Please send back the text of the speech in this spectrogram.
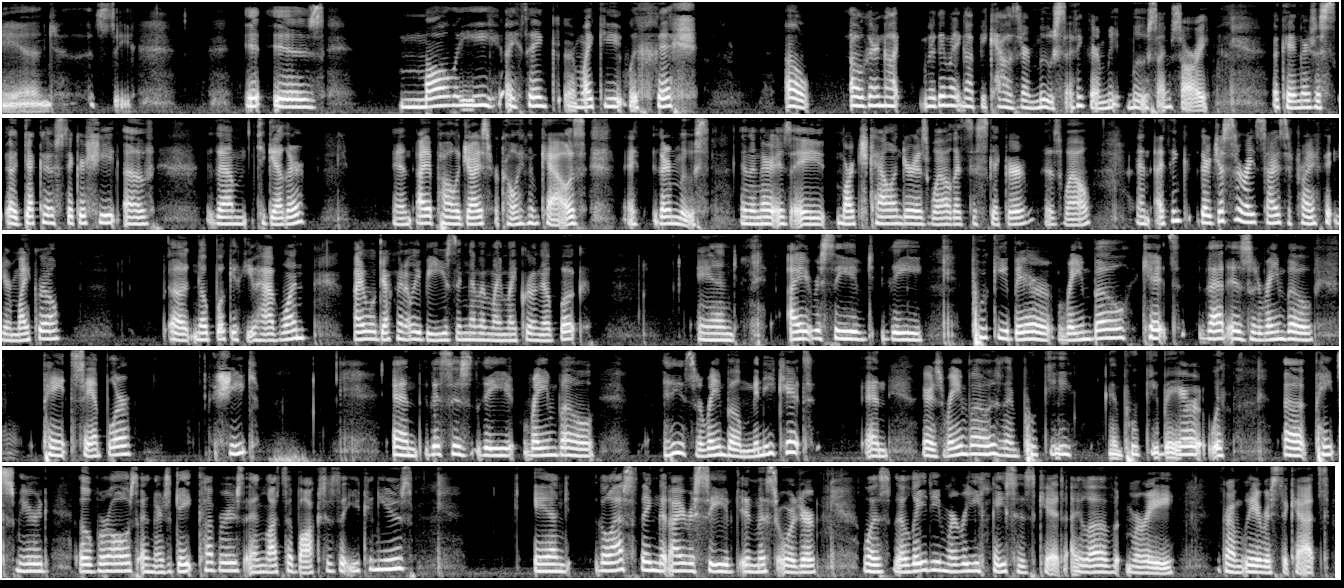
And let's see. It is Molly, I think, or Mikey with fish. Oh, oh, they're not, they might not be cows, they're moose. I think they're moose, I'm sorry. Okay, and there's a, a deco sticker sheet of them together. And I apologize for calling them cows. They're moose. And then there is a March calendar as well. That's a sticker as well. And I think they're just the right size to probably fit your micro uh, notebook if you have one. I will definitely be using them in my micro notebook. And I received the Pookie Bear Rainbow Kit. That is a rainbow paint sampler sheet. And this is the rainbow, I think it's a rainbow mini kit. And there's rainbows and Pookie and Pookie Bear with uh, paint smeared overalls, and there's gate covers and lots of boxes that you can use. And the last thing that I received in this order was the Lady Marie Faces kit. I love Marie from the Aristocats.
